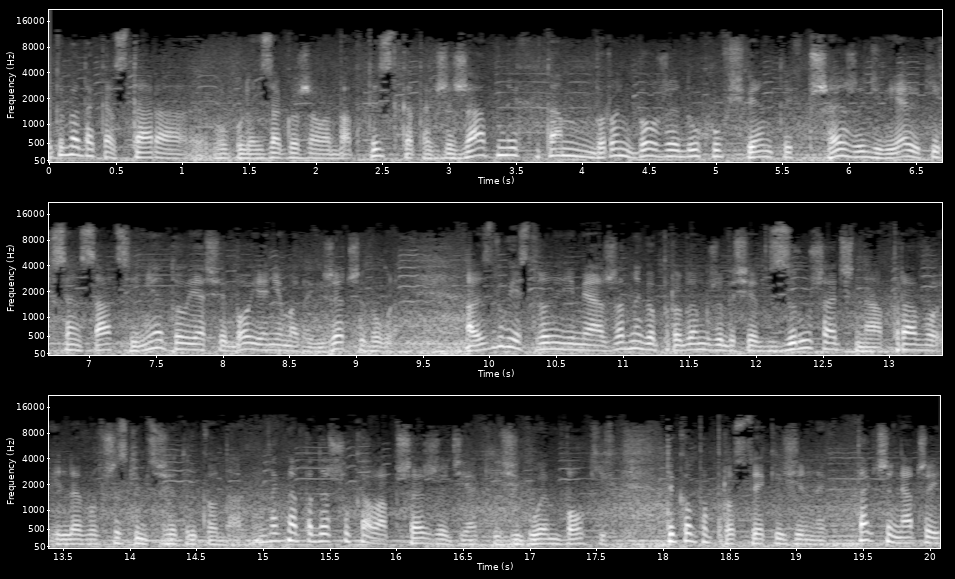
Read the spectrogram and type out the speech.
I to była taka stara, w ogóle zagorzała baptystka, także żadnych tam, broń Boże, duchów świętych, przeżyć wielkich sensacji. Nie, to ja się boję, nie ma takich rzeczy w ogóle. Ale z drugiej strony nie miała żadnego problemu, żeby się wzruszać na prawo i lewo wszystkim, co się tylko da. No, tak naprawdę szukała przeżyć jakichś głębokich, tylko po prostu jakichś innych. Tak czy inaczej,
